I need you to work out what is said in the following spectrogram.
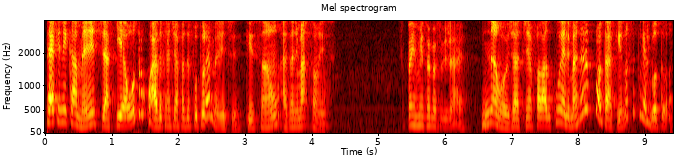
tecnicamente, aqui é outro quadro que a gente vai fazer futuramente, que são as animações. Tá inventando assim já é. Não, eu já tinha falado com ele, mas não era pra botar aqui, não sei porque ele botou.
